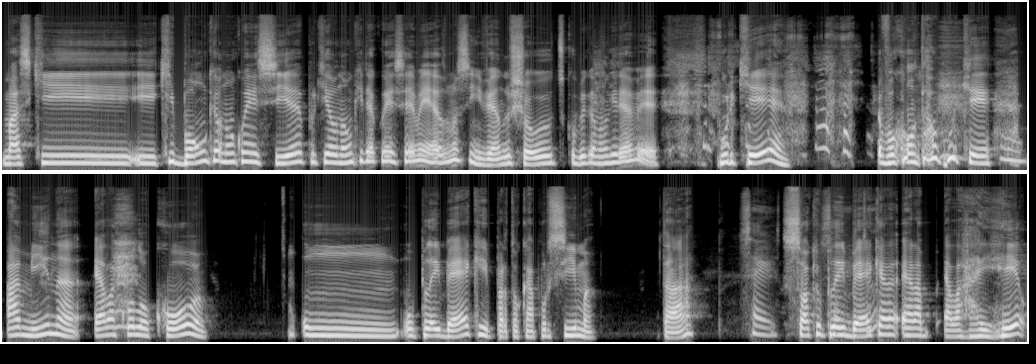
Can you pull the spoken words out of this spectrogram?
mas que. E que bom que eu não conhecia, porque eu não queria conhecer mesmo, assim. Vendo o show, eu descobri que eu não queria ver. Porque. eu vou contar o porquê. A mina, ela colocou um, o playback pra tocar por cima, tá? Certo. Só que o playback era, era ela, re-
